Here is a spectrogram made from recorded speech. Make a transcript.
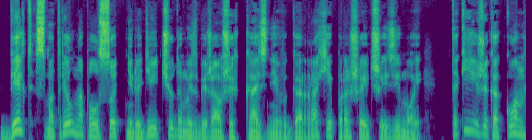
Бельт смотрел на полсотни людей, чудом избежавших казни в Гарахе, прошедшей зимой – Такие же, как он,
